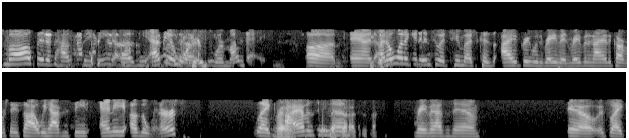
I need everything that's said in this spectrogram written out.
small bit of housekeeping. Uh, the Emmy Awards were Monday. Um, and I don't want to get into it too much because I agree with Raven. Raven and I had a conversation how we haven't seen any of the winners. Like Right. I haven't seen them. Raven hasn't seen them. You know, it's like,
